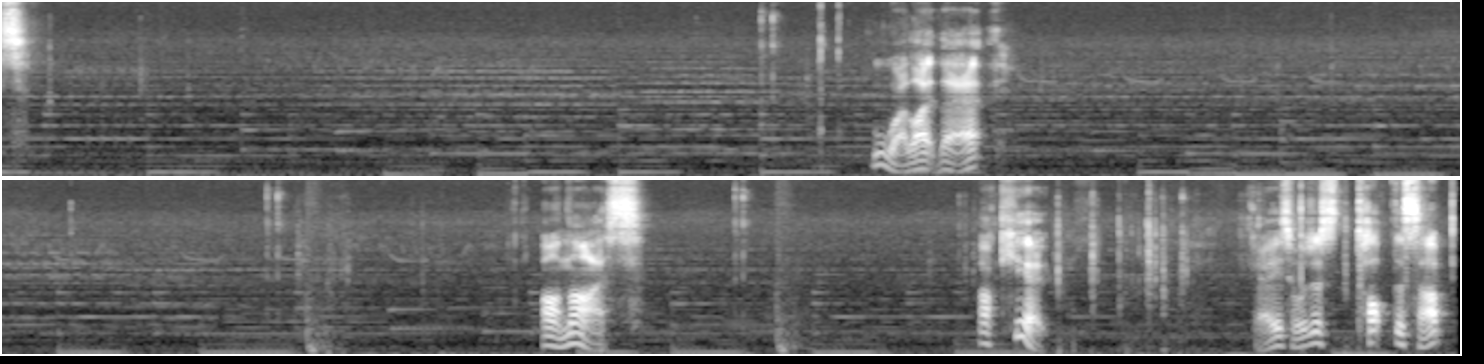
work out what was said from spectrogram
Crates. Ooh, I like that. Oh, nice. Oh, cute. Okay, so we'll just top this up.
